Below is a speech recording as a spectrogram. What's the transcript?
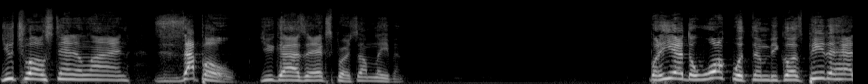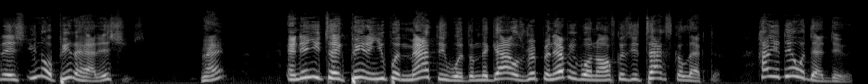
you 12 stand in line, zappo, you guys are experts, I'm leaving. But he had to walk with them because Peter had issues. You know, Peter had issues, right? And then you take Peter and you put Matthew with him. The guy was ripping everyone off because he's a tax collector. How do you deal with that dude?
